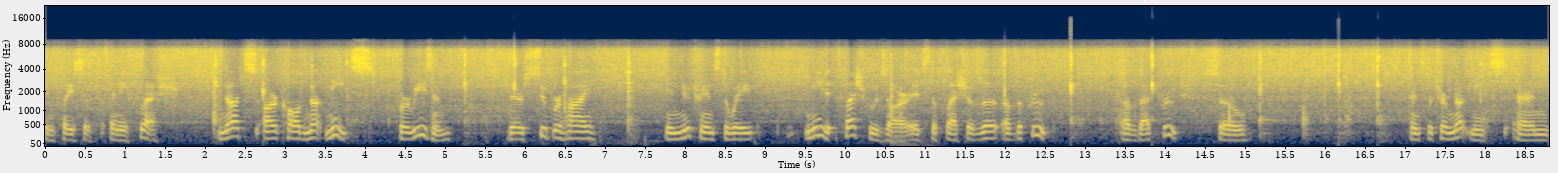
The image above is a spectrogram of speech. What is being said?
in place of any flesh. Nuts are called nut meats for a reason. They're super high in nutrients the way meat flesh foods are. It's the flesh of the of the fruit of that fruit. So hence the term nut meats. And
